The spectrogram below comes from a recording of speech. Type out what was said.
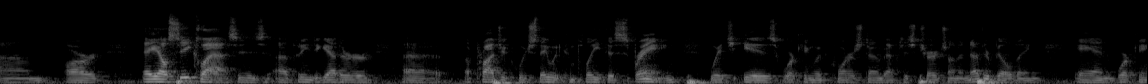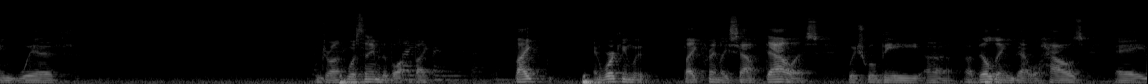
Um, our ALC class is uh, putting together uh, a project which they would complete this spring, which is working with Cornerstone Baptist Church on another building and working with. I'm drawing. What's the name of the block? Bike, bike, and working with Bike Friendly South Dallas, which will be uh, a building that will house a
